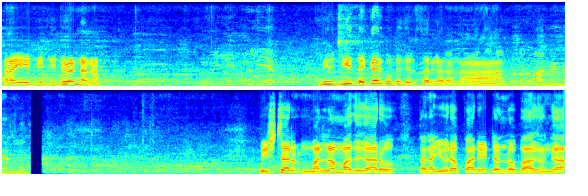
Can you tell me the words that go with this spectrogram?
అన్న ఇది చూడండి అన్న. మీరు మీ దగ్గరకు ఉంటే తెలుస్తారు కదన్నా మిస్టర్ మల్లం మధు గారు తన యూరోప్ పర్యటనలో భాగంగా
